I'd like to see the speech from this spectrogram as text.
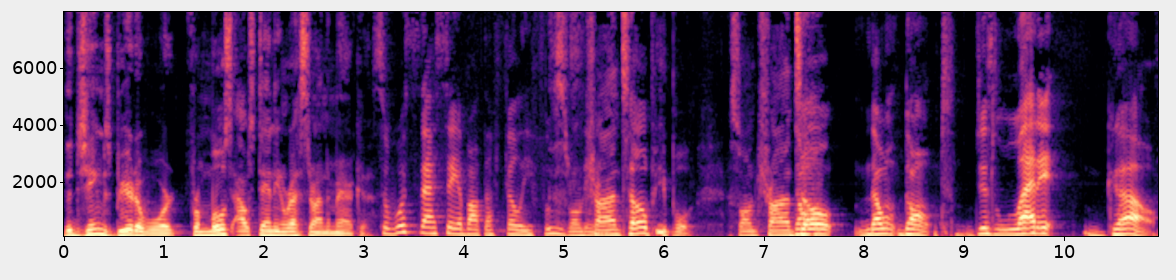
the James Beard Award for most outstanding restaurant in America. So what's that say about the Philly food That's what I'm scene? trying to tell people. That's what I'm trying to tell. Don't, don't, don't. Just let it go.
